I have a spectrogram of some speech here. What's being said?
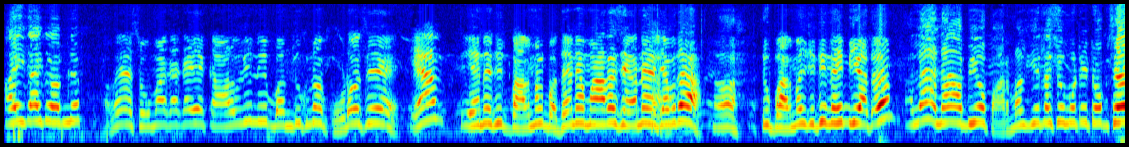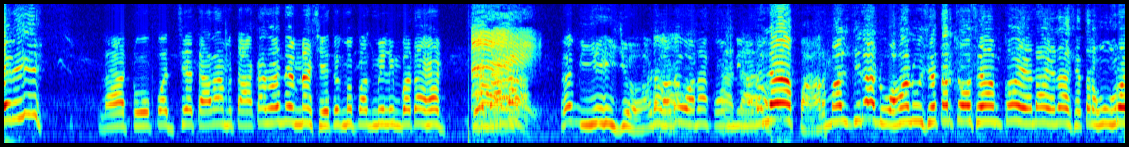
આઈ જાય તો એમને. હવે સોમા કાકા એ કાળું ની બંદૂક નો ઘોડો છે. એમ? એનેથી ભારમલ બધાને મારે છે. અને જે બધા તું ભારમલજી થી નહીં બિયા તો એમ? અલે ના બીઓ પારમલ એટલે શું મોટી ટોપ છે રી લા ટોપ જ છે તારા તાકાત હોય ને એમના ખેતરમાં પગ મેલીને બતાય હટ બીએ જો. હડો હડો આના કોણની હડો. એટલે પારમલજી ના ડોહાનું ક્ષેત્ર ચો છે એમ કહો. એના એના ક્ષેત્ર હું હુરો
